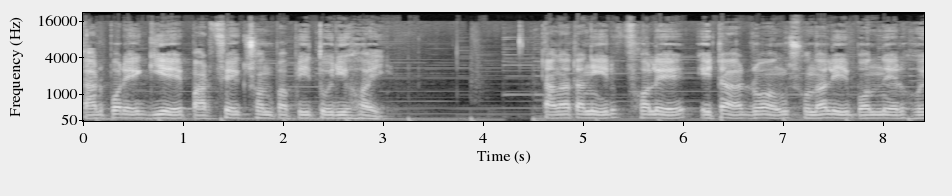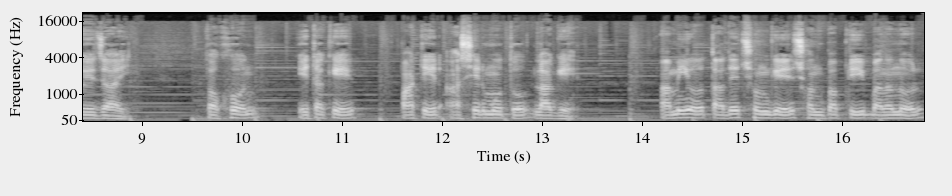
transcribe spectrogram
তারপরে গিয়ে পারফেক্ট শনপাপড়ি তৈরি হয়। টানাটানির ফলে এটার রং সোনালি বর্ণের হয়ে যায়। তখন এটাকে পাটের আঁশের মতো লাগে। আমিও তাদের সঙ্গে শনপাপড়ি বানানোর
